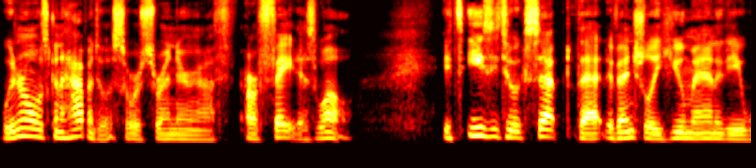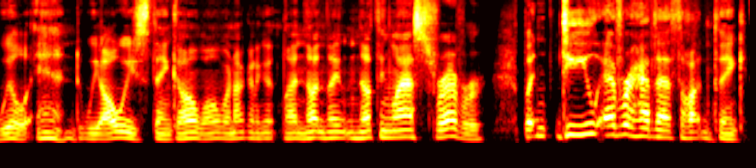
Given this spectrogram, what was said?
we don't know what's going to happen to us, so we're surrendering our, our fate as well. It's easy to accept that eventually humanity will end. We always think, oh, well, we're not going to, nothing, nothing lasts forever. But do you ever have that thought and think,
